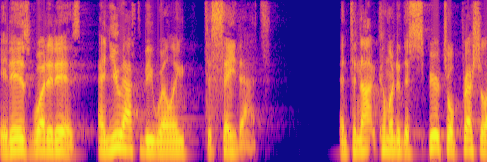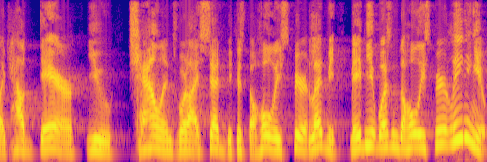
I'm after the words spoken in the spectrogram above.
It is what it is. And you have to be willing to say that and to not come under this spiritual pressure like, how dare you challenge what I said because the Holy Spirit led me. Maybe it wasn't the Holy Spirit leading you.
